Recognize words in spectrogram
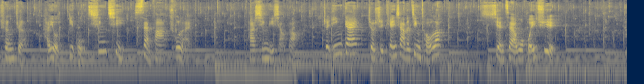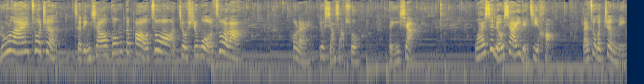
撑着。还有一股清气散发出来，他心里想到：这应该就是天下的尽头了。现在我回去，如来作证，这凌霄宫的宝座就是我坐啦。后来又想想说：等一下，我还是留下一点记号，来做个证明，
